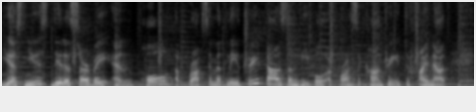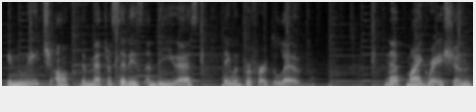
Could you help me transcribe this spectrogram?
U.S. News did a survey and polled approximately 3,000 people across the country to find out in which of the metro cities in the U.S. they would prefer to live. Net migration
